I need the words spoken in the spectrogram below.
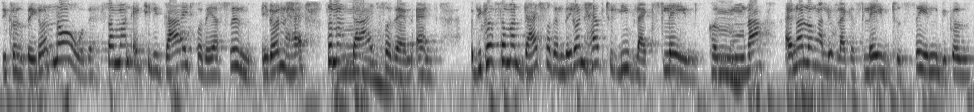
because they don't know that someone actually died for their sins they don't have someone died for them and because someone died for them, they don't have to live like slaves. Because mm. now I no longer live like a slave to sin because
